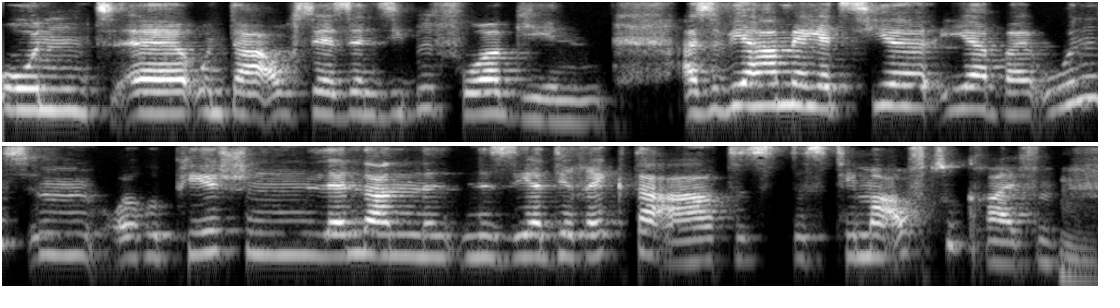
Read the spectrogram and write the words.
und, äh, und da auch sehr sensibel vorgehen. Also wir haben ja jetzt hier eher bei uns im europäischen Ländern eine, sehr direkte Art, das, das Thema aufzugreifen. Hm.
